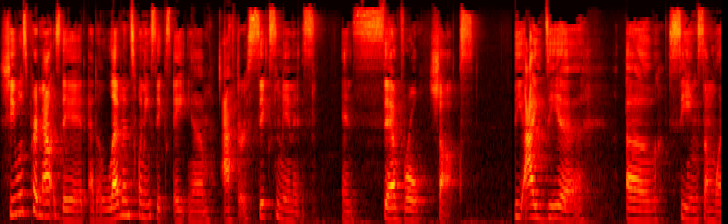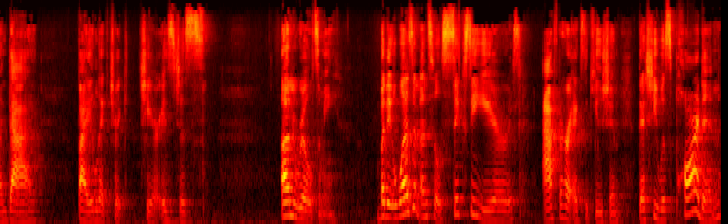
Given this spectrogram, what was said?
She was pronounced dead at 11:26 a.m. after 6 minutes and several shocks. The idea of seeing someone die by electric chair is just unreal to me. But it wasn't until 60 years after her execution that she was pardoned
